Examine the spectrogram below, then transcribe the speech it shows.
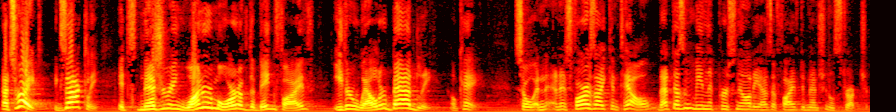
That's right, exactly. It's measuring one or more of the big five, either well or badly. Okay. So, and, and as far as I can tell, that doesn't mean that personality has a five-dimensional structure.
